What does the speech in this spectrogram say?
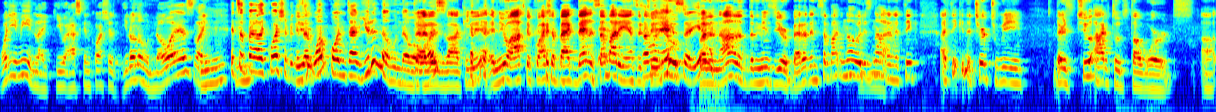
What do you mean? Like you asking question? You don't know who Noah is? Like Mhm, it's a valid question because at one point in time you didn't know who Noah That was. exactly it. And you ask a question back then, and somebody answered Someone to you. answered, yeah. But now that means you're better than somebody. No, it is not. And I think I think in the church we there's two attitudes towards uh,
